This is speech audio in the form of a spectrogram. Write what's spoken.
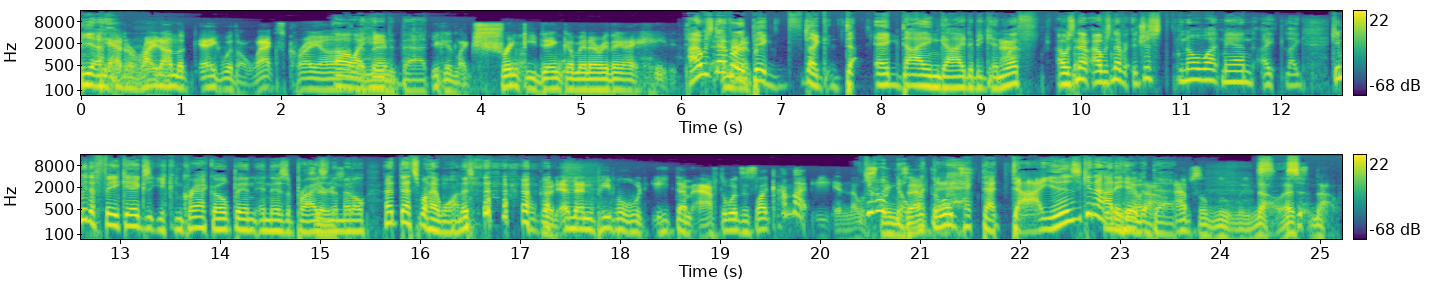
Yeah. You had to write on the egg with a wax crayon. Oh, I hated that. You could like shrinky dink them and everything. I hated it. I was never a big like d- egg dyeing guy to begin ah. with. I was never. I was never. Just you know what, man. I like give me the fake eggs that you can crack open and there's a prize in the middle. That that's what I wanted. Oh, good. And then people would eat them afterwards. It's like I'm not eating those you don't know things what the afterwards. heck that dye is. Get out of here No, with that. Absolutely no. That's So- no.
